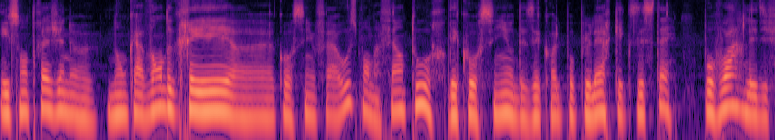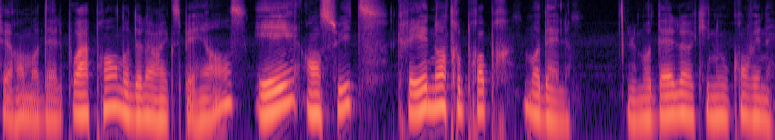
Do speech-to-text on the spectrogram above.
ils sont très généreux. Donc avant de créer euh, Coursigne Fairhouse, on a fait un tour des coursignes ou des écoles populaires qui existaient pour voir les différents modèles, pour apprendre de leur expérience et ensuite créer notre propre modèle, le modèle qui nous convenait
